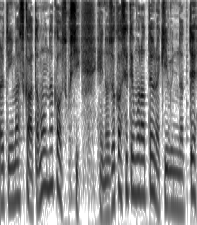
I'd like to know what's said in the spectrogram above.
れといいますか、頭の中を少し、えー、覗かせてもらったような気分になって、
